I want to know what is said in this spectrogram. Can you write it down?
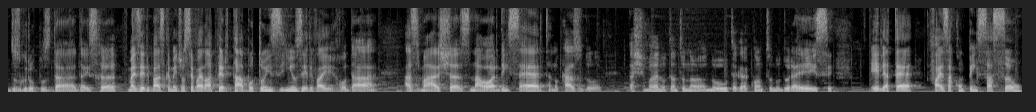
dos grupos da, da SRAM, mas ele basicamente você vai lá apertar botõezinhos e ele vai rodar as marchas na ordem certa. No caso do, da Shimano, tanto no, no Ultegra quanto no Dura Ace, ele até faz a compensação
